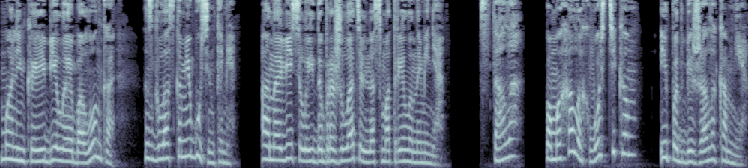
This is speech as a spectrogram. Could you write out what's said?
Маленькая белая баллонка с глазками-бусинками. Она весело и доброжелательно смотрела на меня. Встала, помахала хвостиком и подбежала ко мне.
